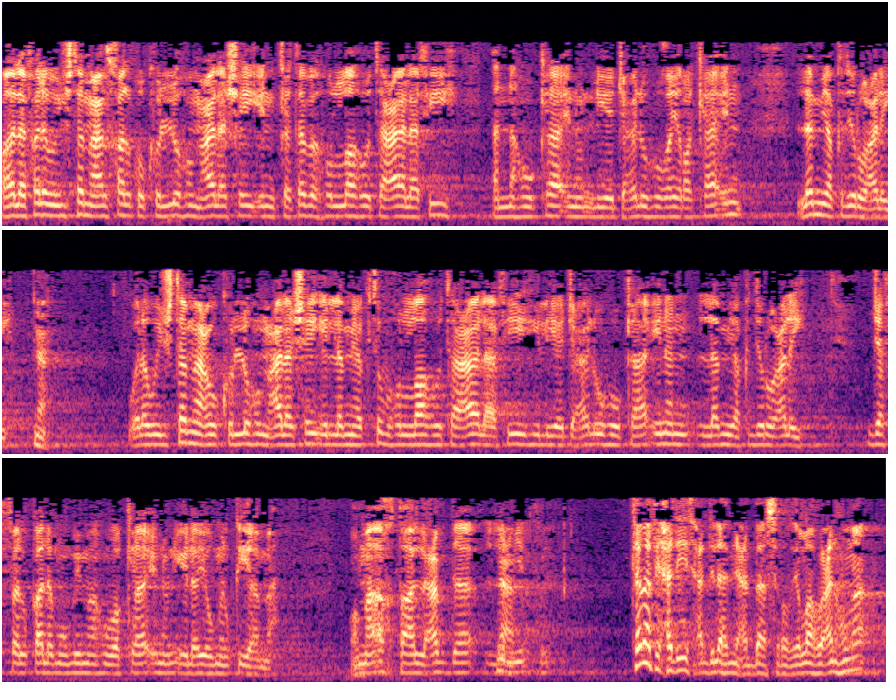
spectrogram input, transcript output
قال فلو اجتمع الخلق كلهم على شيء كتبه الله تعالى فيه أنه كائن ليجعله غير كائن لم يقدروا عليه. نعم. ولو اجتمعوا كلهم على شيء لم يكتبه الله تعالى فيه ليجعلوه كائنا لم يقدروا عليه. جف القلم بما هو كائن إلى يوم القيامة. وما أخطأ العبد لم نعم. يكن. كما في حديث عبد الله بن عباس رضي الله عنهما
